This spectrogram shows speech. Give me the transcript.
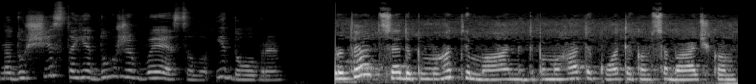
на душі стає дуже весело і добре. Проте це допомагати мамі, допомагати котикам, собачкам,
